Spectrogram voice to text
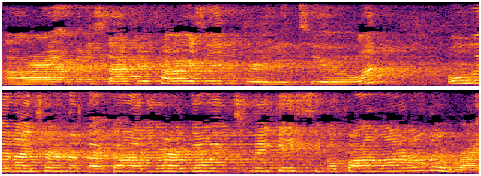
All right, I'm to stop your cars in three, two, one. Well, when I turn them back on, you are going to make a single file line on the right.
